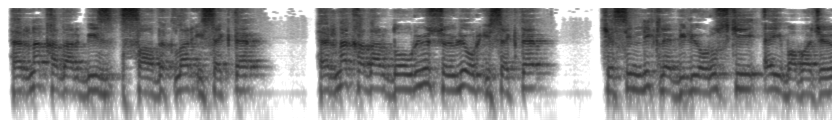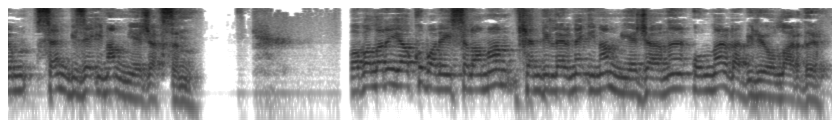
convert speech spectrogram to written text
Her ne kadar biz sadıklar isek de, her ne kadar doğruyu söylüyor isek de, kesinlikle biliyoruz ki ey babacığım sen bize inanmayacaksın. Babaları Yakup Aleyhisselam'ın kendilerine inanmayacağını onlar da biliyorlardı.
